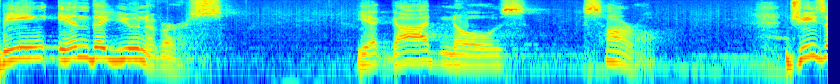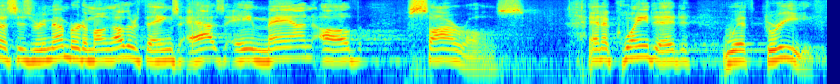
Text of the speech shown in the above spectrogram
being in the universe, yet God knows sorrow. Jesus is remembered, among other things, as a man of sorrows and acquainted with grief.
